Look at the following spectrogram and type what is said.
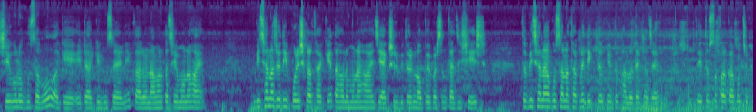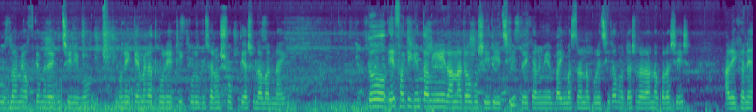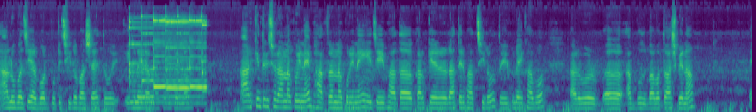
সেগুলো গুছাবো। আগে এটা আগে গুছায় নিই কারণ আমার কাছে মনে হয়, বিছানা যদি পরিষ্কার থাকে, তাহলে মনে হয় যে একশোর ভিতরে নব্বই পার্সেন্ট কাজই শেষ। তো বিছানা গোছানো থাকলে দেখতেও কিন্তু ভালো দেখা যায়। তো এই তো সোফার কাপড় চোপড়গুলো আমি অফ ক্যামেরায় গুছিয়ে নিব। মানে ক্যামেরা ধরে ঠিক করে গুছানোর শক্তি আসলে আমার নাই। তো এর ফাঁকে কিন্তু আমি রান্নাটাও বসিয়ে দিয়েছি। তো এখানে আমি বাইক মাছ রান্না করেছিলাম, ওটা আসলে রান্না করা শেষ। আর এখানে আলু ভাজি আর বটবটি ছিল বাসায়, তো এগুলাই রান্না করে ফেললাম। আর কিন্তু কিছু রান্না করি নাই, ভাত রান্না করি নাই। এই যে ভাত কালকের রাতের ভাত ছিল, তো এগুলাই খাব। আর ওর আব্বু, বাবা তো আসবে না।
